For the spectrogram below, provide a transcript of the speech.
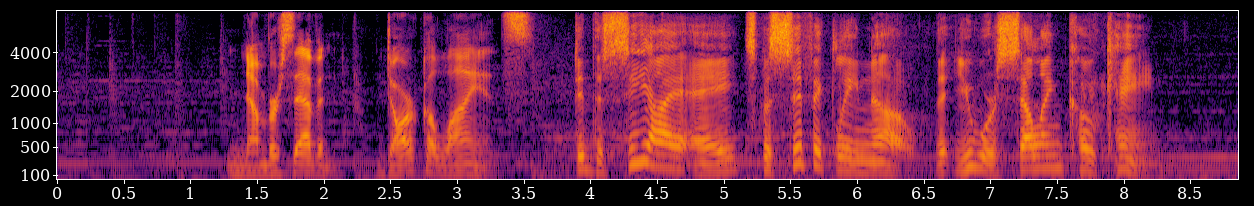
Number 7. Dark Alliance. Did the CIA specifically know that you were selling cocaine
